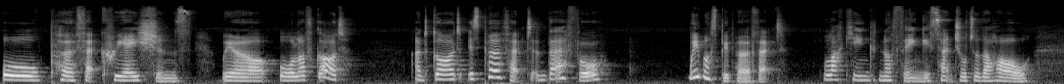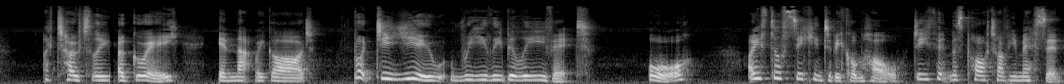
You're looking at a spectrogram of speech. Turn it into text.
all perfect creations. We are all of God. And God is perfect, and therefore we must be perfect, lacking nothing, essential to the whole. I totally agree in that regard. But do you really believe it? Or are you still seeking to become whole? Do you think there's part of you missing?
